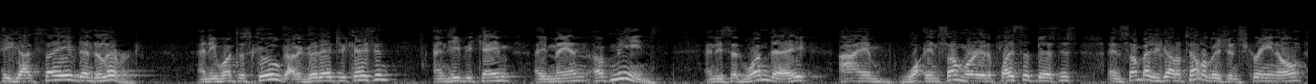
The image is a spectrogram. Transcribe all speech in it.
He got saved and delivered. And he went to school, got a good education, and he became a man of means. And he said, one day, I am in somewhere in a place of business, and somebody's got a television screen on,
